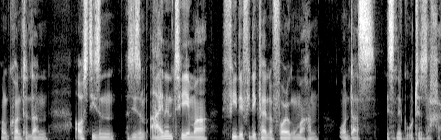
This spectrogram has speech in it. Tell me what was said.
Und konnte dann aus, diesen, aus diesem einen Thema viele, viele kleine Folgen machen. Und das ist eine gute Sache.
